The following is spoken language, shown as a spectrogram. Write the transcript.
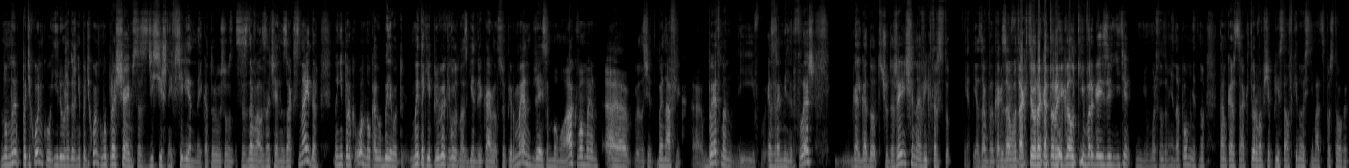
но мы потихоньку, или уже даже не потихоньку, мы прощаемся с DC-шной вселенной, которую создавал изначально Зак Снайдер, ну, не только он, но как бы были вот, мы такие привыкли, вот у нас Генри Кавилл Супермен, Джейсон Момоа Аквамен, э, значит, Бен Аффлек э, Бэтмен и Эзра Миллер Флэш, Галь Гадот Чудо-женщина, Виктор Сту... Нет, я забыл, как зовут актера, который играл Киборга, извините. Может, кто-то мне напомнит, но там, кажется, актер вообще перестал в кино сниматься после того, как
